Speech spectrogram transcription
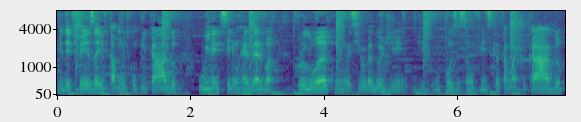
de defesa, aí fica muito complicado. O William, que seria um reserva para o Luan, com esse jogador de, de imposição física, está machucado.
